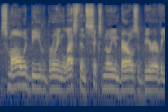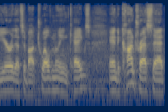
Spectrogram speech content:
Small would be brewing less than 6 million barrels of beer every year. That's about 12 million kegs. And to contrast that,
